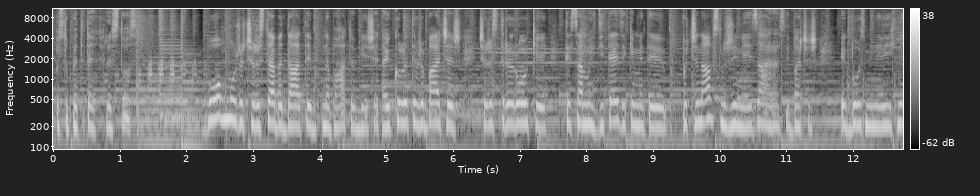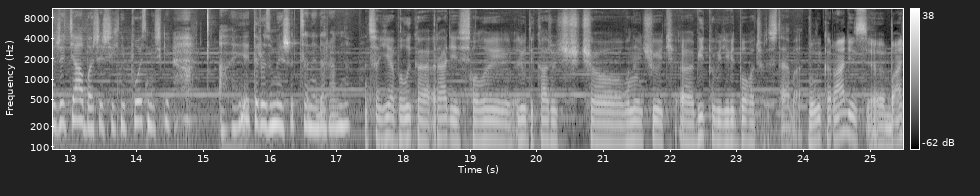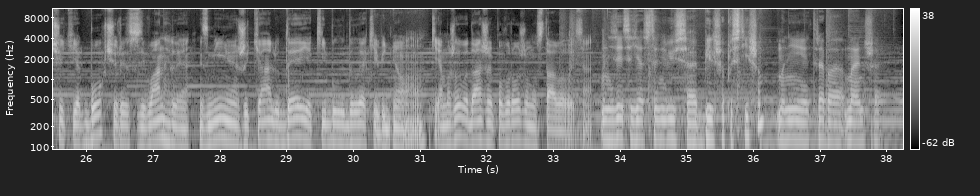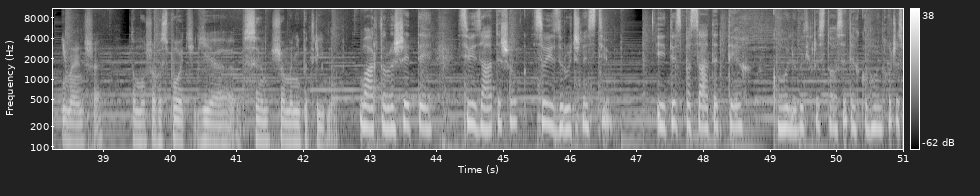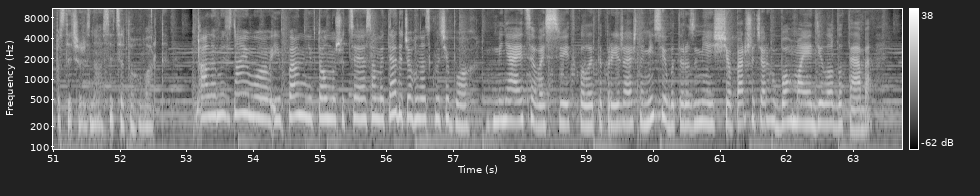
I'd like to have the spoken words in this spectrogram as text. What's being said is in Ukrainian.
поступити так, як Христос? Бог може через тебе дати набагато більше. А коли ти вже бачиш через три роки тих самих дітей, з якими ти починав служіння і зараз, і бачиш, як Бог змінив їхнє життя, бачиш їхні посмішки. А і ти розумієш, що це не даремно. Це є велика радість, коли люди кажуть, що вони чують е, відповіді від Бога через тебе. Велика радість е, бачить, як Бог через Євангеліє змінює життя людей, які були далекі від нього, які а можливо навіть по-ворожому ставилися. Мені здається, я становлюся більше простішим. Мені треба менше і менше, тому що Господь є всім, що мені потрібно. Варто лишити свій затишок, свої зручності і йти спасати тих, кого любить Христос, і тих, кого Він хоче спасти через нас, і це того варте. Але ми знаємо і впевнені в тому, що це саме те, до чого нас кличе Бог. Міняється весь світ, коли ти приїжджаєш на місію, бо ти розумієш, що в першу чергу Бог має діло до тебе.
